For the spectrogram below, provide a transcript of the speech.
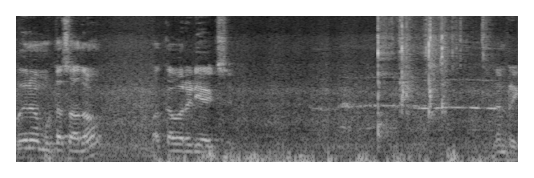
புதினா முட்டை சாதம் பக்காவாக ரெடி ஆயிடுச்சு. நன்றி.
